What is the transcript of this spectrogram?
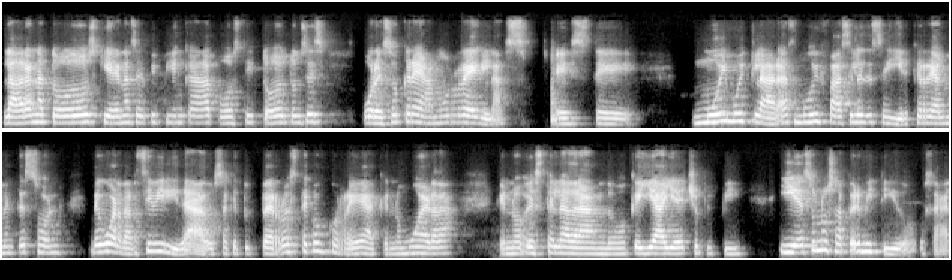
ladran a todos, quieren hacer pipí en cada poste y todo. Entonces, por eso creamos reglas este, muy, muy claras, muy fáciles de seguir, que realmente son de guardar civilidad, o sea, que tu perro esté con correa, que no muerda, que no esté ladrando, que ya haya hecho pipí. Y eso nos ha permitido, o sea,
